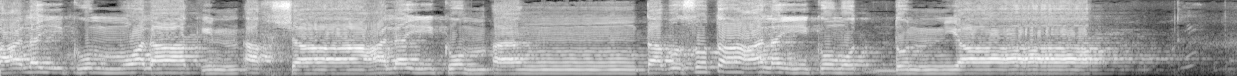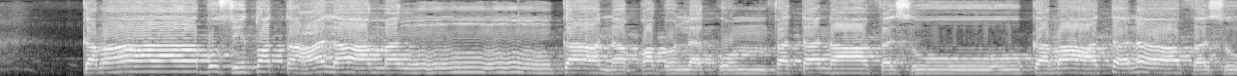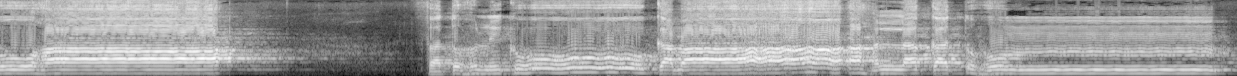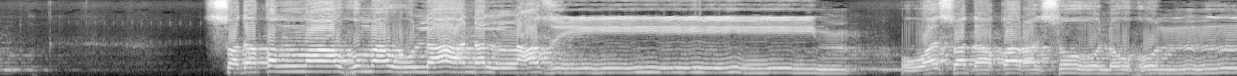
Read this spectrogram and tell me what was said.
عليكم ولكن أخشى عليكم أن تبسط عليكم الدنيا. كما بسطت على من كان قبلكم فتنافسوا كما تنافسوها. فتهلكوا كما أهلكتهم صدق الله مولانا العظيم وصدق رسوله النبي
